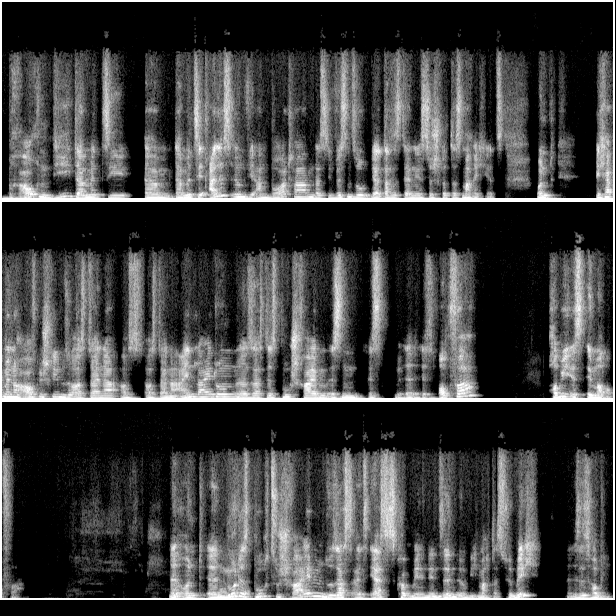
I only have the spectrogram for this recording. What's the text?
brauchen die, damit sie, ähm, damit sie alles irgendwie an Bord haben, dass sie wissen, so, ja, das ist der nächste Schritt, das mache ich jetzt. Und ich habe mir noch aufgeschrieben, so aus deiner, aus, aus deiner Einleitung, du sagst, das Buchschreiben ist, ein, ist, äh, ist Opfer. Hobby ist immer Opfer. Ne? Und äh, nur das Buch zu schreiben, du sagst, als erstes kommt mir in den Sinn, irgendwie, ich mache das für mich, dann ist es Hobby.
